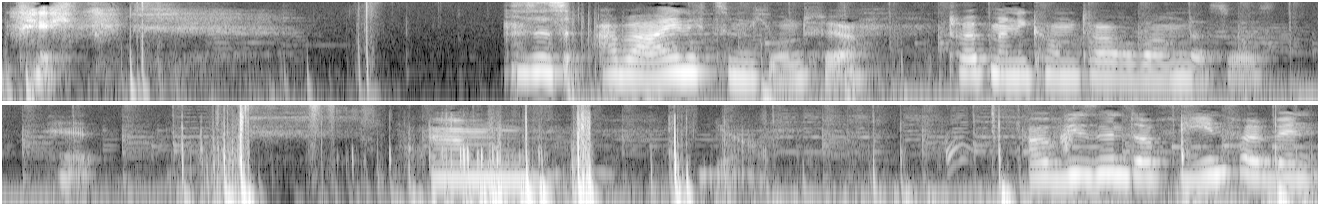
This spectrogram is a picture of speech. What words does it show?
Es ist aber eigentlich ziemlich unfair. Schreibt mal in die Kommentare, warum das so ist. Hä? Ähm, ja. Aber wir sind auf jeden Fall, wenn.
